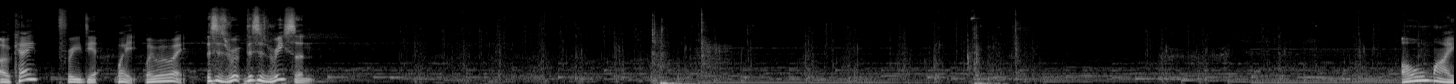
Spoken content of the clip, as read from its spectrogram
Okay, 3D. Wait, wait, wait, wait. This is this is recent. Oh my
